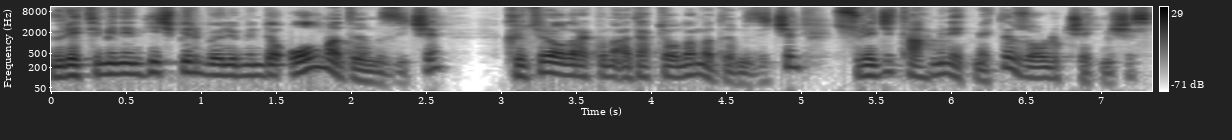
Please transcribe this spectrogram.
üretiminin hiçbir bölümünde olmadığımız için, kültürel olarak buna adapte olamadığımız için süreci tahmin etmekte zorluk çekmişiz.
